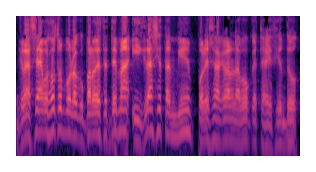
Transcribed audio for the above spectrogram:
Gracias a vosotros por ocuparos de este tema y gracias también por esa gran labor que estáis diciendo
